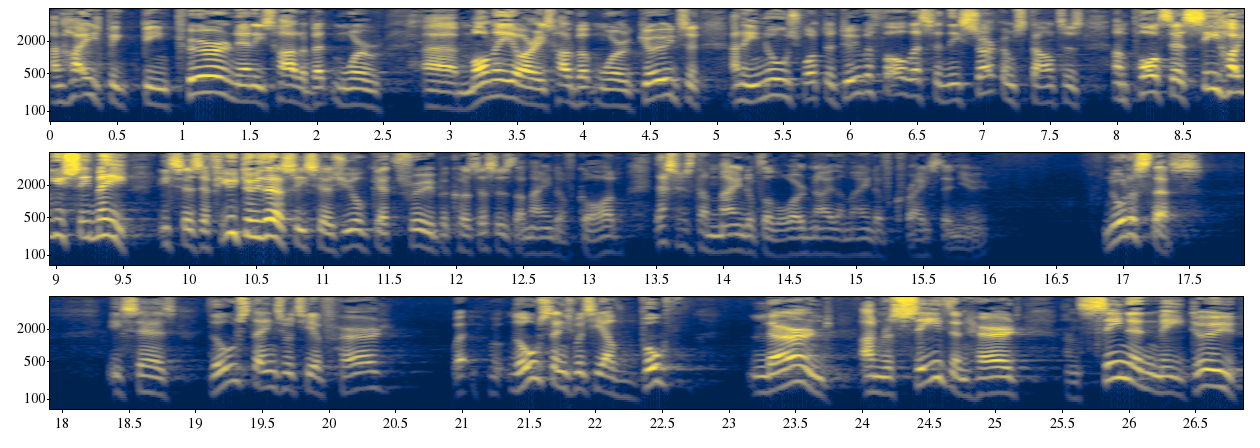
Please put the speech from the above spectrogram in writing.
and how he's been, been poor and then he's had a bit more uh, money or he's had a bit more goods and, and he knows what to do with all this in these circumstances. And Paul says, see how you see me. He says, if you do this, he says, you'll get through because this is the mind of God. This is the mind of the Lord now, the mind of Christ in you. Notice this. He says, those things which you have heard, those things which you have both learned and received and heard and seen in me do,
